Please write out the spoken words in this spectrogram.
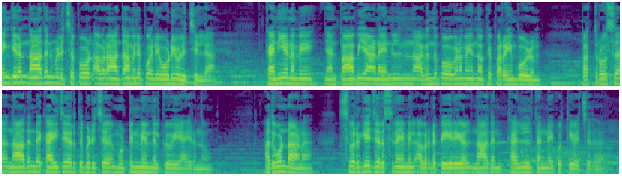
എങ്കിലും നാഥൻ വിളിച്ചപ്പോൾ അവർ ആദാമിനെ പോലെ ഓടി ഒളിച്ചില്ല. കനിയണമേ ഞാൻ പാപിയാണ് എന്നിൽ നിന്ന് അകന്നു പോകണമേ എന്നൊക്കെ പറയുമ്പോഴും പത്രോസ് നാഥന്റെ കൈ ചേർത്ത് പിടിച്ച് മുട്ടിന്മേൽ നിൽക്കുകയായിരുന്നു. അതുകൊണ്ടാണ് സ്വർഗീയ ജെറുസലേമിൽ അവരുടെ പേരുകൾ നാഥൻ കല്ലിൽ തന്നെ കൊത്തിവെച്ചത്.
